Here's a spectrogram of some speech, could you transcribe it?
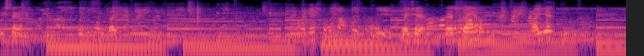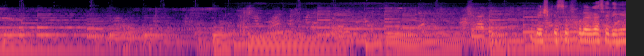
বিশ টাকা বেশ কিছু ফুলের গাছ এদিকে।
